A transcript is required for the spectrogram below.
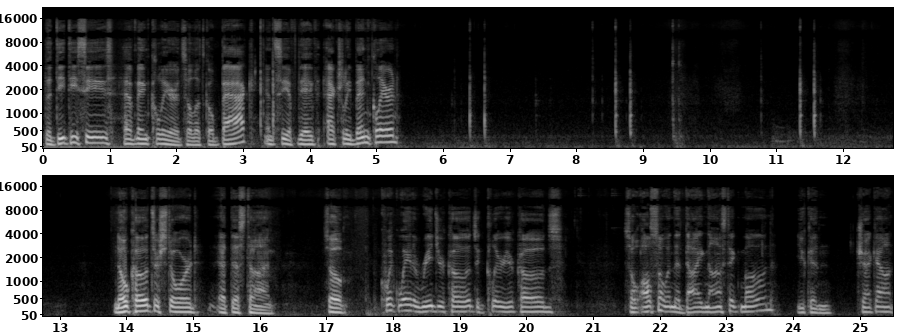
The DTCs have been cleared. So let's go back and see if they've actually been cleared. No codes are stored at this time. So quick way to read your codes and clear your codes. So also in the diagnostic mode, you can check out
